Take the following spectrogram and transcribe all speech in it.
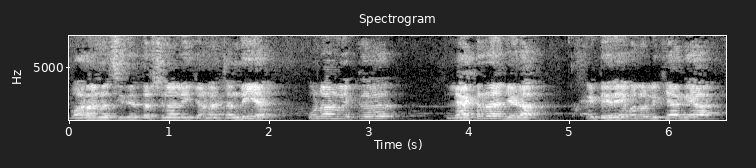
ਵਾਰਾਣਸੀ ਦੇ ਦਰਸ਼ਨਾਂ ਲਈ ਜਾਣਾ ਚਾਹੁੰਦੀ ਹੈ। ਉਹਨਾਂ ਨੂੰ ਇੱਕ ਲੈਟਰ ਹੈ ਜਿਹੜਾ ਇਹ ਡੇਰੇ ਵੱਲੋਂ ਲਿਖਿਆ ਗਿਆ।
